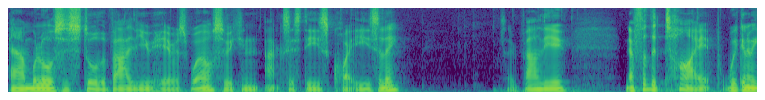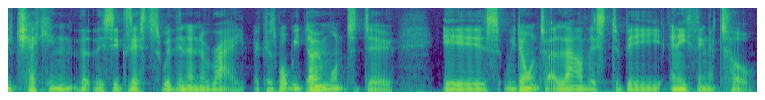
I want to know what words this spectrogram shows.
And we'll also store the value here as well, so we can access these quite easily. So value. Now for the type, we're going to be checking that this exists within an array, because what we don't want to do is we don't want to allow this to be anything at all.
